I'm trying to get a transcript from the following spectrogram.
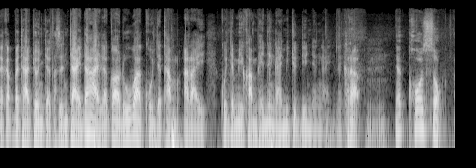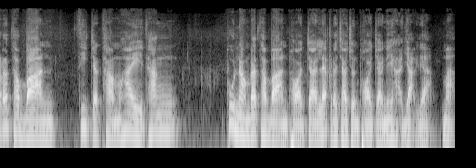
นะครับประชาชนจะตัดสินใจได้ แล้วก็รู้ว่าควรจะทำอะไร ควรจะมีความเห็นยังไง มีจุดยืนยังไงนะคครัรับบและโฆษกรัฐบาลที่จะทำให้ทั้งผู้นำรัฐบาลพอใจ และประชาชนพอใจนี่หายากยากมาก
